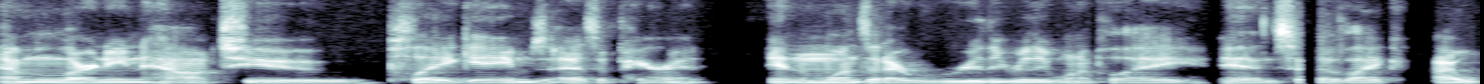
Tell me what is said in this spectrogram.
I'm learning how to play games as a parent in Mm. ones that I really, really want to play. And so like I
